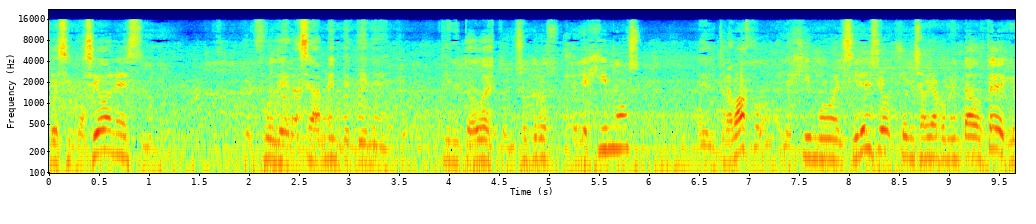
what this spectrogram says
de situaciones y el fútbol desgraciadamente tiene, tiene todo esto. Nosotros elegimos el trabajo, elegimos el silencio. Yo les había comentado a ustedes que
